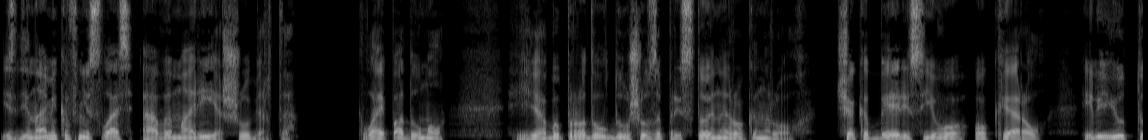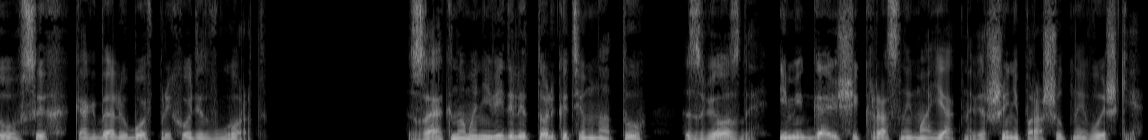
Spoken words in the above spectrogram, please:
Из динамиков неслась «Аве Мария» Шуберта. Клай подумал, я бы продал душу за пристойный рок-н-ролл. Чака Берри с его «О Кэрол» или Юту с их «Когда любовь приходит в город». За окном они видели только темноту, звезды и мигающий красный маяк на вершине парашютной вышки,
